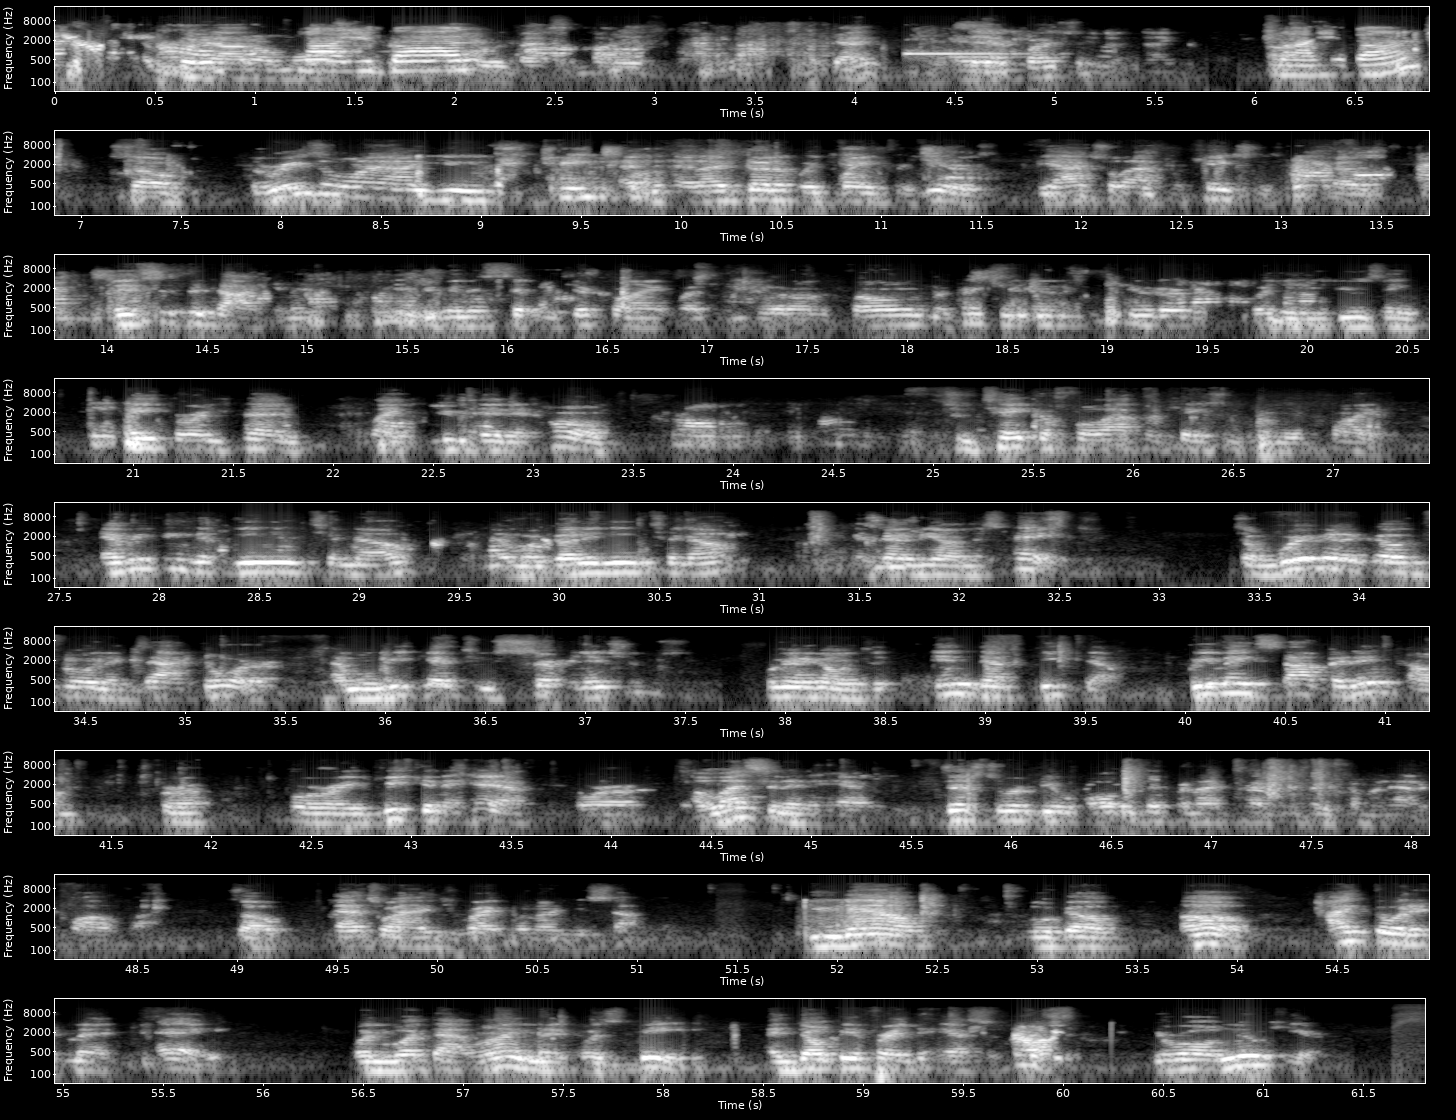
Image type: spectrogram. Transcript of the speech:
and put it out on Wall Street gone? to invest in money. Okay? Any other questions? Ma, you gone? So the reason why I use, and, and I've done it with Wayne for years, the actual applications, because this is the document that you're gonna sit with your client, whether you do it on the phone, whether you use the computer, whether you're using paper and pen like you did at home, to take a full application from your client. Everything that we need to know, and we're gonna need to know, is gonna be on this page. So we're gonna go through an exact order, and when we get to certain issues, we're gonna go into in-depth detail. We may stop at income for, for a week and a half, or a lesson and a half, just to review all the different types of income and how to qualify. So that's why I had you write one on yourself. You now will go, oh, I thought it meant A, when what that line meant was B, and don't be afraid to ask the question. You're all new here.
